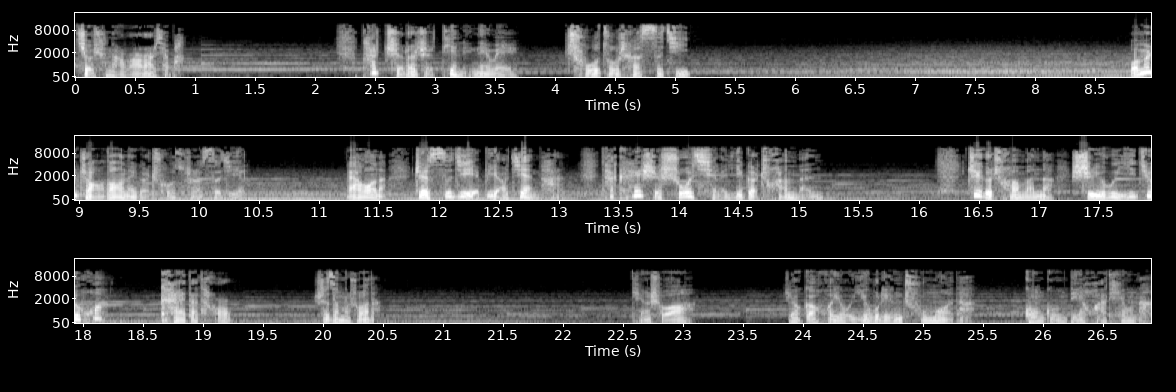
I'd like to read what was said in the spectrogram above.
就去哪儿玩玩去吧。”他指了指店里那位出租车司机。我们找到那个出租车司机了，然后呢，这司机也比较健谈，他开始说起了一个传闻。这个传闻呢，是由一句话开的头，是这么说的：听说有个会有幽灵出没的公共电话亭呢，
